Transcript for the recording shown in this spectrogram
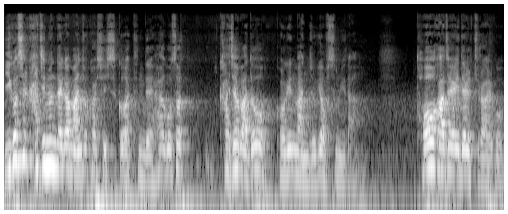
이것을 가지면 내가 만족할 수 있을 것 같은데 하고서 가져봐도 거긴 만족이 없습니다. 더 가져야 될 줄 알고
